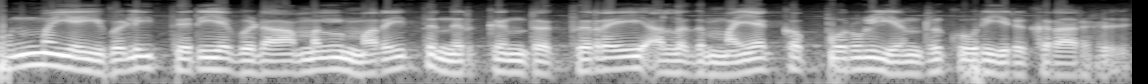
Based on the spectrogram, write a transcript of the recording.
உண்மையை வெளித்தெரிய விடாமல் மறைத்து நிற்கின்ற திரை அல்லது மயக்கப் பொருள் என்று கூறியிருக்கிறார்கள்.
